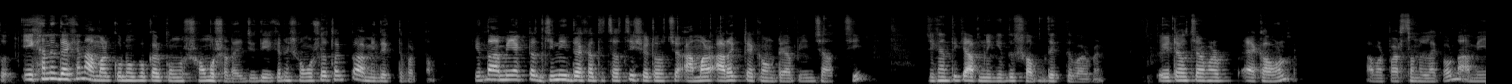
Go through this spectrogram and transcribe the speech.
তো এখানে দেখেন আমার কোনো প্রকার কোনো সমস্যা নাই। যদি এখানে সমস্যা থাকতো, আমি দেখতে পারতাম। কিন্তু আমি একটা জিনিস দেখাতে চাচ্ছি, সেটা হচ্ছে আমার আরেকটা অ্যাকাউন্টে আমি যাচ্ছি, যেখান থেকে আপনি কিন্তু সব দেখতে পারবেন। তো এটা হচ্ছে আমার অ্যাকাউন্ট আমার পার্সোনাল অ্যাকাউন্ট আমি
